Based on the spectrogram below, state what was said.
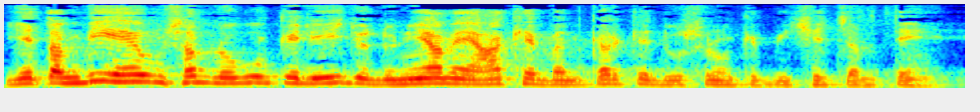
یہ تمبی ہے ان سب لوگوں کے لیے جو دنیا میں آنکھیں بند کر کے دوسروں کے پیچھے چلتے ہیں۔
